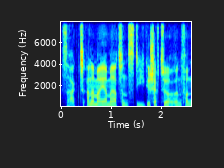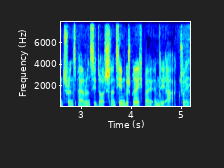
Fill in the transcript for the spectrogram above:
Sagt Anna-Maja Mertens, die Geschäftsführerin von Transparency Deutschland, hier im Gespräch bei MDA aktuell.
